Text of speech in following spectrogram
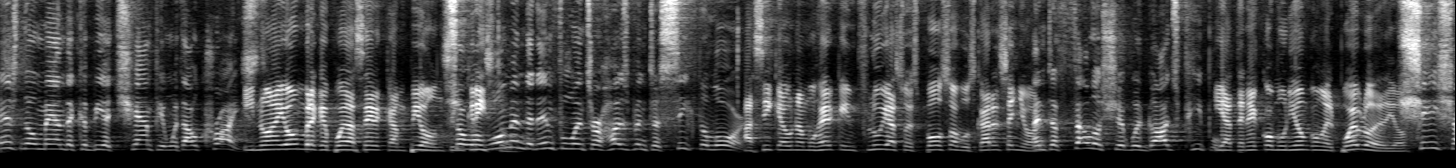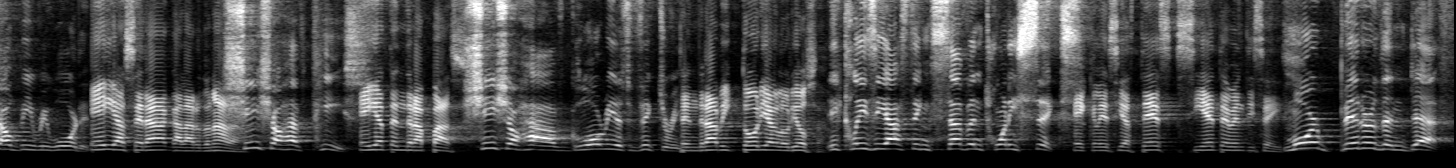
there is no man that could be a champion without Christ. Y no hay hombre que pueda ser campeón sin So a woman that influenced her husband to seek the Lord Así que una mujer que influye a su esposo a buscar al Señor and to fellowship with God's people, y a tener comunión con el pueblo de Dios, she shall be rewarded. ella será galardonada. She shall have peace. Ella tendrá paz, She shall have glorious victory. tendrá victoria gloriosa. Ecclesiastes 7:26. Eclesiastés 7:26. More bitter than death.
